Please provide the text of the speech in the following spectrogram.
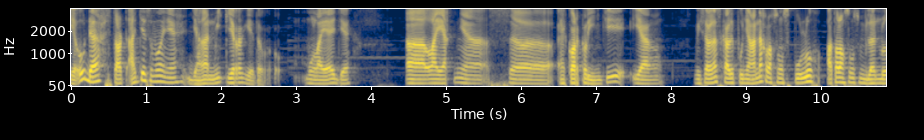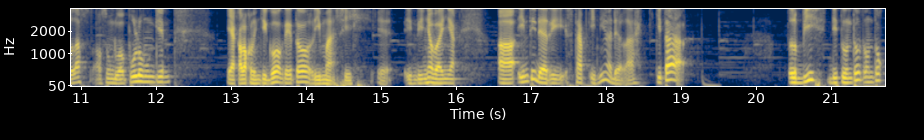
Ya udah, start aja semuanya, jangan mikir gitu. Mulai aja. Uh, layaknya seekor kelinci yang misalnya sekali punya anak langsung 10 atau langsung 19, langsung 20 mungkin. Ya kalau kelinci gue waktu itu 5 sih. Ya, intinya banyak. Uh, inti dari step ini adalah kita lebih dituntut untuk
